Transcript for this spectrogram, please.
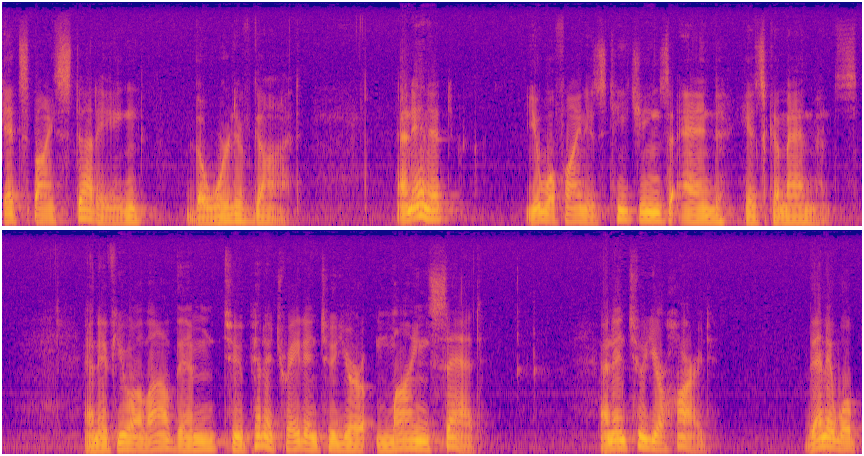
It's by studying the Word of God. And in it, you will find His teachings and His commandments. And if you allow them to penetrate into your mindset and into your heart, then it will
